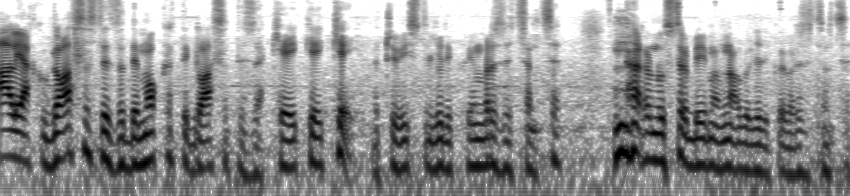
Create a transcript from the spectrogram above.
ali ako glasate za demokrate, glasate za KKK. Znači, vi ste ljudi koji mrze crnce. Naravno, u Srbiji ima mnogo ljudi koji mrze crnce.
